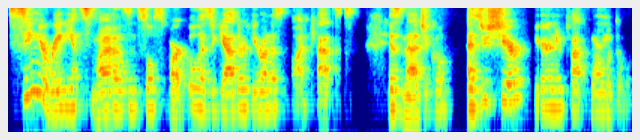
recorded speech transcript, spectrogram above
Seeing your radiant smiles and soul sparkle as you gather here on this podcast is magical as you share your new platform with the world.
